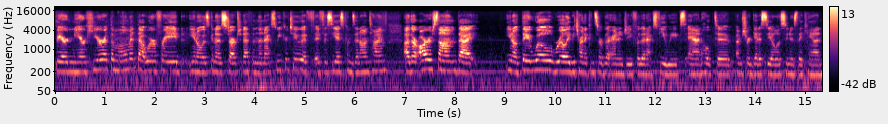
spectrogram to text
bear near here at the moment that we're afraid you know is going to starve to death in the next week or two if, if the sea ice comes in on time uh, there are some that you know they will really be trying to conserve their energy for the next few weeks and hope to i'm sure get a seal as soon as they can.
